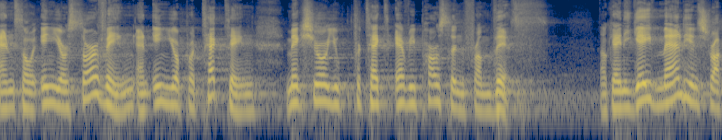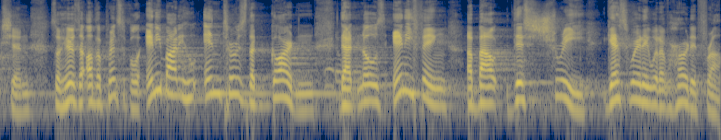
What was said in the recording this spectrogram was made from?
And so in your serving and in your protecting, make sure you protect every person from this. Okay, and he gave man the instruction. So here's the other principle anybody who enters the garden that knows anything about this tree, guess where they would have heard it from?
